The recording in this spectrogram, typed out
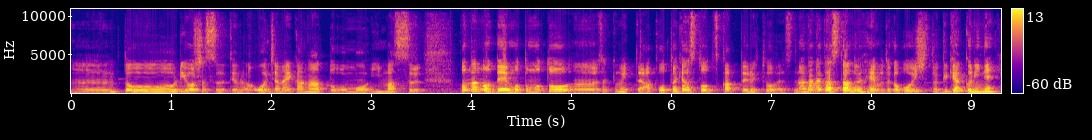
うんと、利用者数っていうのが多いんじゃないかなと思います。まあ、なので、もともと、さっきも言った、ポッドキャストを使ってる人はですね、なかなかスタンド FM とか Voicy とか逆にね、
